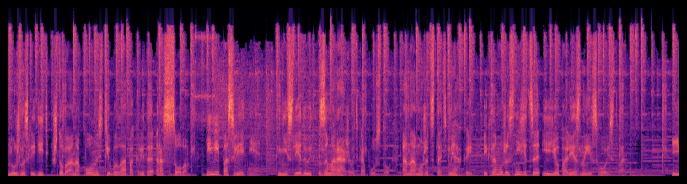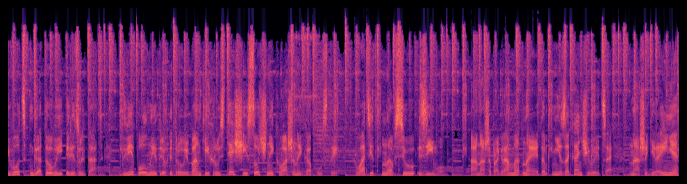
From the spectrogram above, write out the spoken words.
нужно следить, чтобы она полностью была покрыта рассолом. И последнее – не следует замораживать капусту, она может стать мягкой и к тому же снизится ее полезные свойства. И вот готовый результат. Две полные трехлитровые банки хрустящей сочной квашеной капусты. Хватит на всю зиму. А наша программа на этом не заканчивается. Наша героиня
